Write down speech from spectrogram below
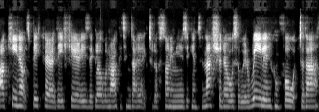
Our keynote speaker this year is the global marketing director of Sony Music International. So we're really looking forward to that.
